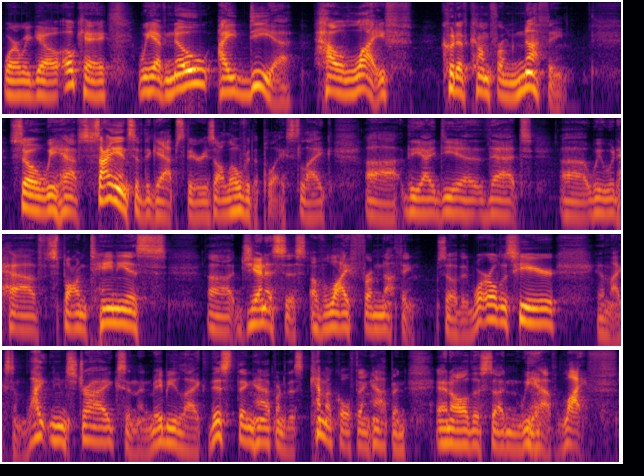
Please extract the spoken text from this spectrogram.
where we go okay we have no idea how life could have come from nothing. So we have science of the gaps theories all over the place like uh, the idea that uh, we would have spontaneous uh, genesis of life from nothing. So the world is here and like some lightning strikes and then maybe like this thing happened or this chemical thing happened and all of a sudden we have life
